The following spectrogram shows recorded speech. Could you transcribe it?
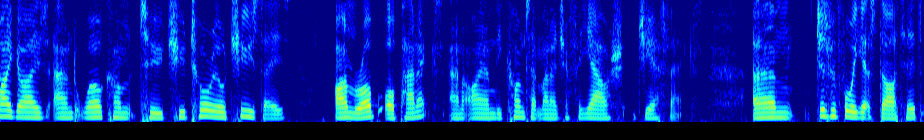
Hi guys and welcome to Tutorial Tuesdays. I'm Rob or PaNiiKzZ and I am the content manager for Yeousch GFX. Um, just before we get started,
